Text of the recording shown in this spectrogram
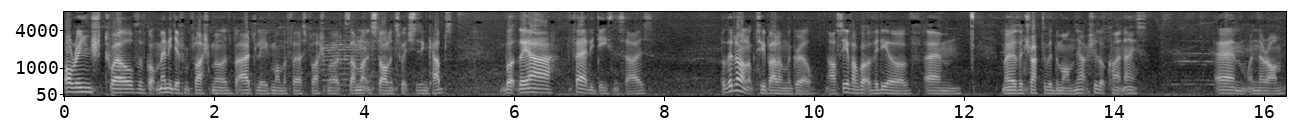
Orange 12, they've got many different flash modes, but I'd leave them on the first flash mode because I'm not installing switches in cabs. But they are fairly decent size. But they don't look too bad on the grill. I'll see if I've got a video of um, my other tractor with them on. They actually look quite nice um, when they're on.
